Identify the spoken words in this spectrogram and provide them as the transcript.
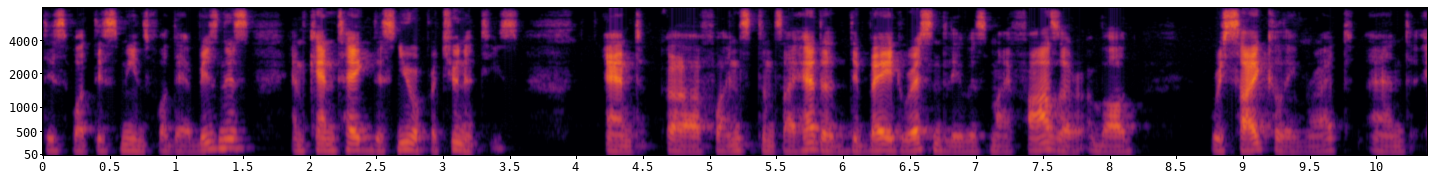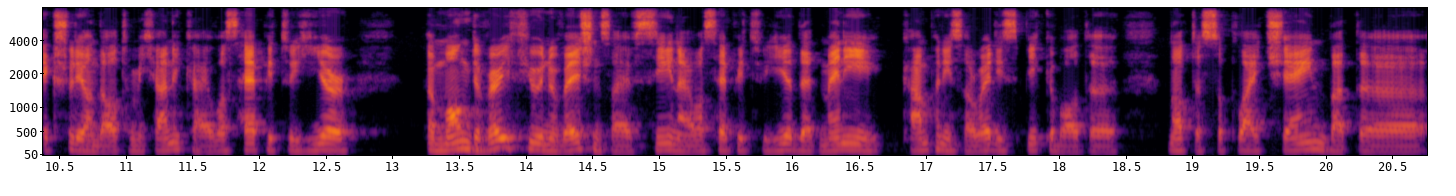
this what this means for their business and can take these new opportunities. And uh, for instance, I had a debate recently with my father about recycling, right? And actually, on the Automechanika, I was happy to hear among the very few innovations I have seen, I was happy to hear that many companies already speak about the not the supply chain, but the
